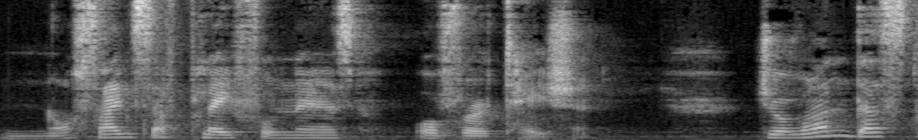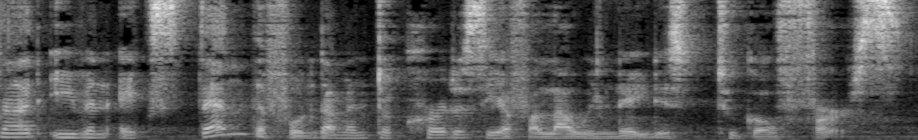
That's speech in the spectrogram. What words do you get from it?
no signs of playfulness or flirtation. Joran does not even extend the fundamental courtesy of allowing ladies to go first.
